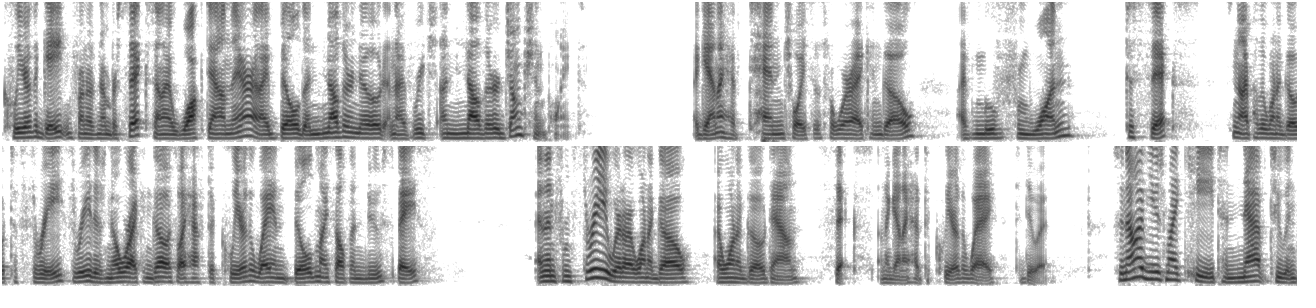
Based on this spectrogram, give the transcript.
clear the gate in front of number six, and I walk down there, and I build another node, and I've reached another junction point. Again, I have 10 choices for where I can go. I've moved from 1 to 6, so now I probably want to go to 3. 3, there's nowhere I can go, so I have to clear the way and build myself a new space. And then from 3, where do I want to go? I want to go down 6. And again, I had to clear the way to do it. So now I've used my key to, nav to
